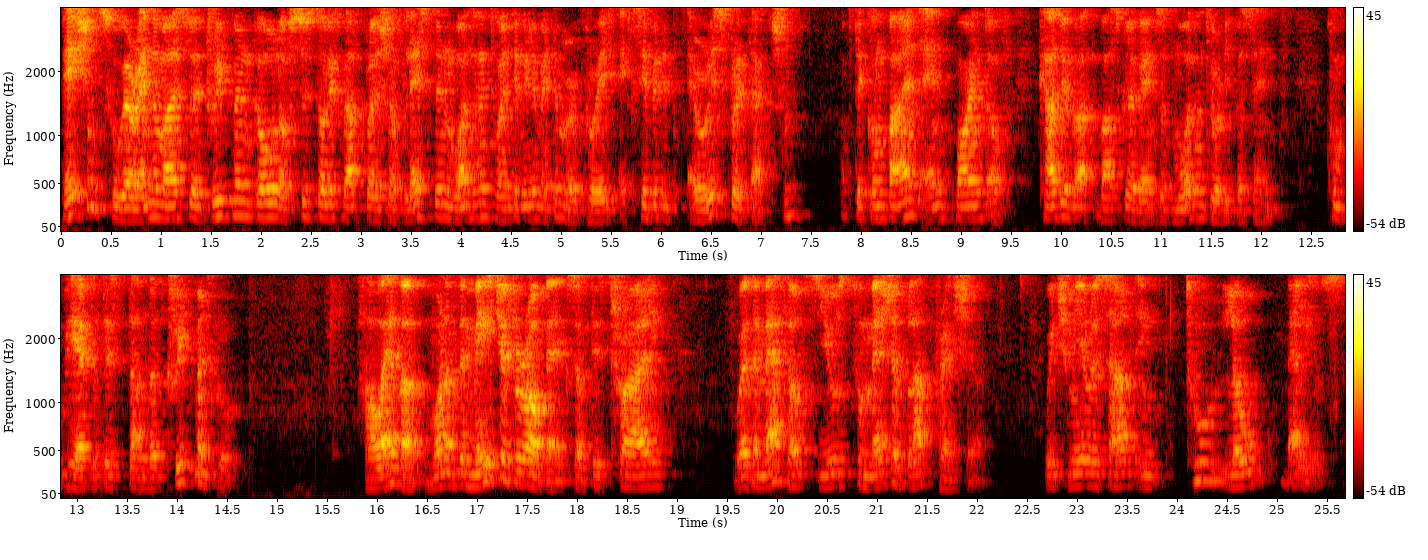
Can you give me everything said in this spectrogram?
Patients who were randomized to a treatment goal of systolic blood pressure of less than 120 mm mercury exhibited a risk reduction of the combined endpoint of cardiovascular events of more than 30% compared to the standard treatment group. However, one of the major drawbacks of this trial were the methods used to measure blood pressure, which may result in too low values.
